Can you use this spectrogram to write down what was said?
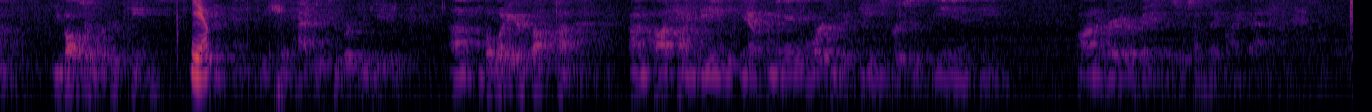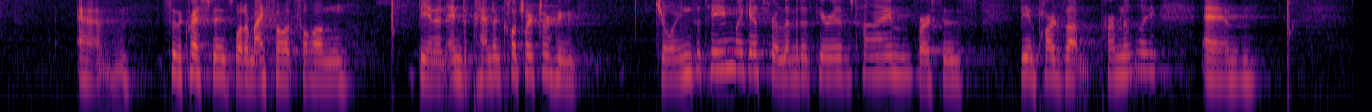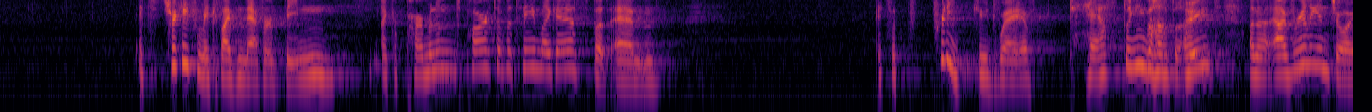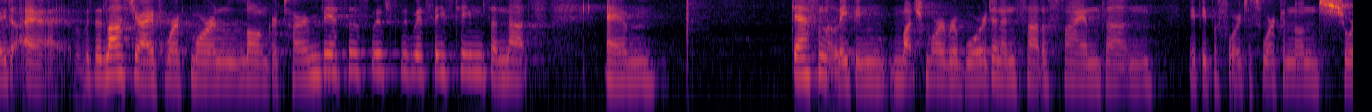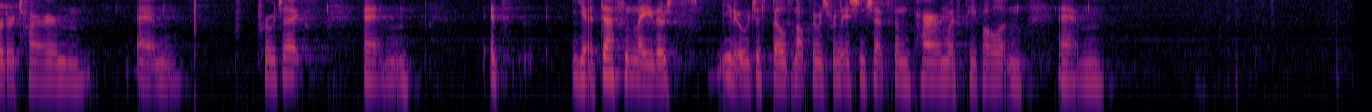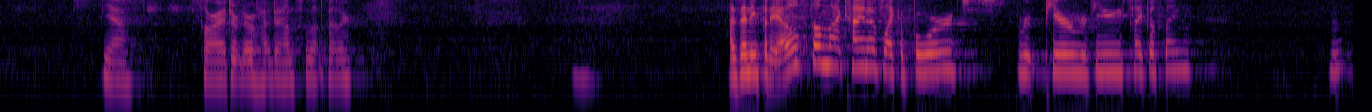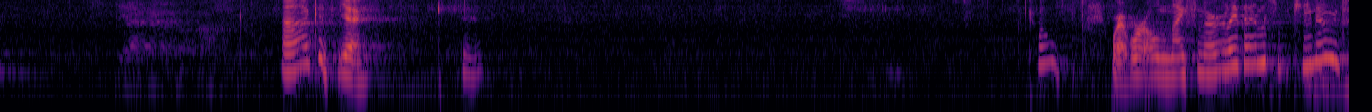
you've also worked with teams, and we've been happy to work with you. Um, but what are your thoughts on that? On thoughts on being, you know, coming in and working with teams versus being in a team on a regular basis or something like that? Um, so the question is, what are my thoughts on being an independent contractor who joins a team, I guess, for a limited period of time versus being part of that permanently? Um, it's tricky for me because I've never been like a permanent part of a team, I guess, but um, it's a pretty good way of testing that out. And I, I've really enjoyed, uh, the last year I've worked more on longer term basis with, with these teams and that's um, definitely been much more rewarding and satisfying than maybe before just working on shorter term um, projects. Um, it's, yeah, definitely there's, you know, just building up those relationships and pairing with people and um, Yeah. Sorry, I don't know how to answer that better. Has anybody else done that kind of like a board re- peer review type of thing? No? Ah, good. Yeah. Yeah. Cool. Well, we're all nice and early then for the keynote.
